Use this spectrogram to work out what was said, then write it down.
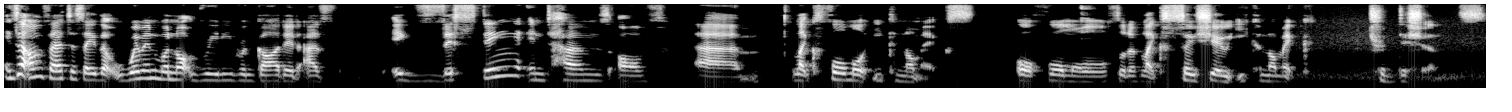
Is it unfair to say that women were not really regarded as existing in terms of um, like formal economics? or formal sort of like socio-economic traditions.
